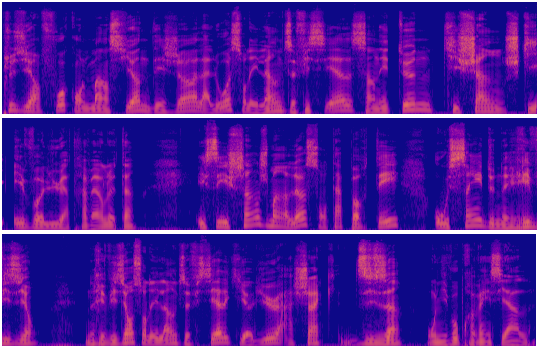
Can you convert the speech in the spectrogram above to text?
plusieurs fois qu'on le mentionne déjà, la loi sur les langues officielles, c'en est une qui change, qui évolue à travers le temps. Et ces changements-là sont apportés au sein d'une révision une révision sur les langues officielles qui a lieu à chaque dix ans au niveau provincial.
